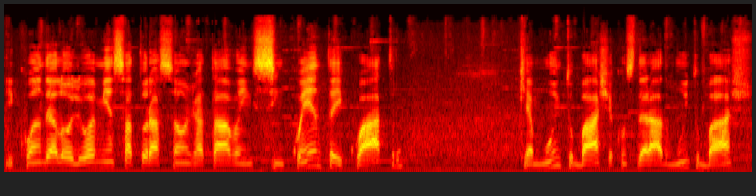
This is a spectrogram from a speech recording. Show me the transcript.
E quando ela olhou, a minha saturação já estava em 54, que é muito baixo, é considerado muito baixo.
